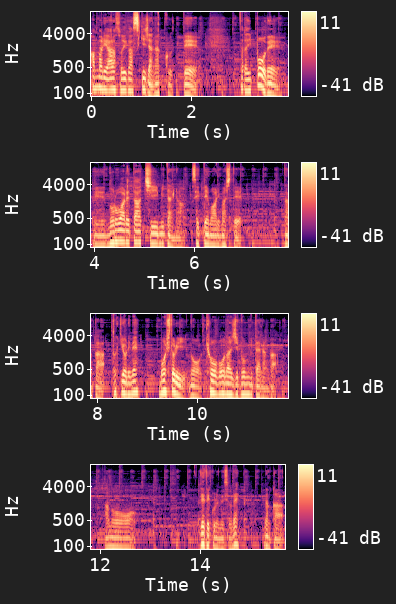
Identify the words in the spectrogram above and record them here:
あんまり争いが好きじゃなくて、ただ一方で、えー呪われた血みたいな設定もありまして、なんか時折ね、もう一人の凶暴な自分みたいなのが、あのー出てくるんですよね。なんか、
